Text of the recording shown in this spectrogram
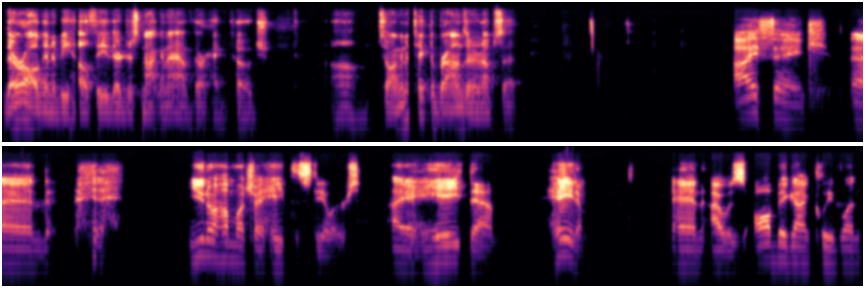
They're all gonna be healthy. They're just not gonna have their head coach. Um, so I'm gonna take the Browns in an upset. I think, and you know how much I hate the Steelers. I hate them, hate them. And I was all big on Cleveland,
